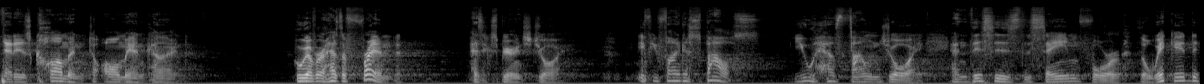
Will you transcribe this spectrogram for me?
that is common to all mankind. Whoever has a friend has experienced joy. If you find a spouse, you have found joy. And this is the same for the wicked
